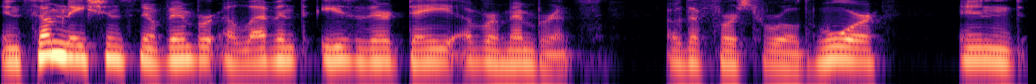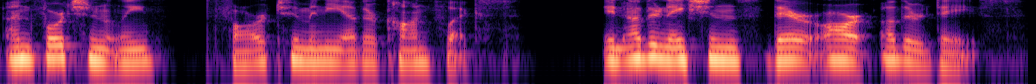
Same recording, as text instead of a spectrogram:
In some nations, November 11th is their day of remembrance of the First World War, and unfortunately, far too many other conflicts. In other nations, there are other days.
